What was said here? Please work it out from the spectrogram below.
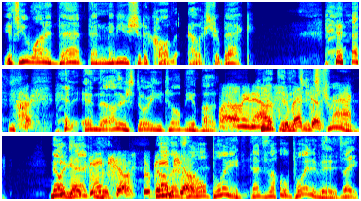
if you wanted that, then maybe you should have called Alex Trebek." and, and the other story you told me about Well, I mean, Alex Quentin, it's, it's true. act. No, he exactly. game shows. Do No, game that's shows. the whole point. That's the whole point of it. It's like,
